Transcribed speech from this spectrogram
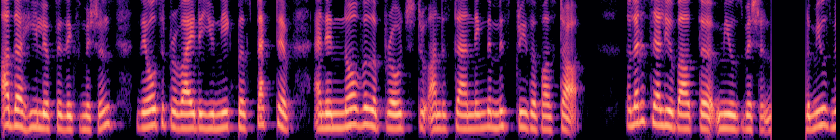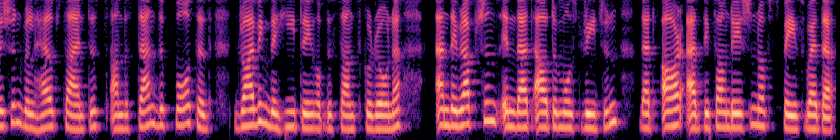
other heliophysics missions, they also provide a unique perspective and a novel approach to understanding the mysteries of our star. Now let us tell you about the Muse mission. The MUSE mission will help scientists understand the forces driving the heating of the sun's corona and the eruptions in that outermost region that are at the foundation of space weather.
